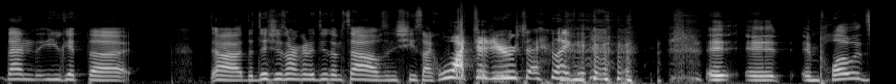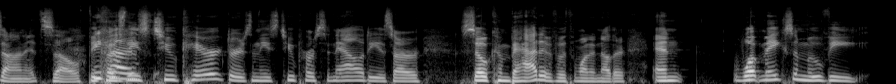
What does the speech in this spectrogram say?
then you get the uh, the dishes aren't going to do themselves, and she's like, "What did you say?" Like, it it implodes on itself because, Because- these two characters and these two personalities are so combative with one another and what makes a movie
